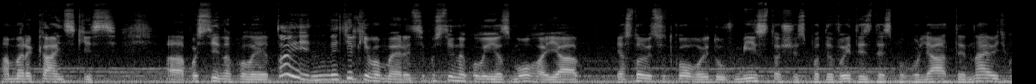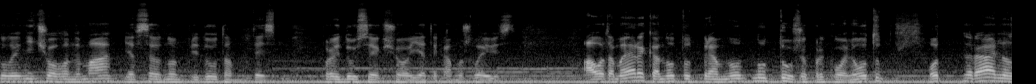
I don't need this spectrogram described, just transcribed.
американськість. Постійно, коли. Та й не тільки в Америці, постійно, коли є змога, я, я 100% йду в місто, щось подивитись, десь погуляти. Навіть коли нічого нема, я все одно піду там десь пройдуся, якщо є така можливість. А от Америка, ну тут прям ну, ну дуже прикольно. От тут от реально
